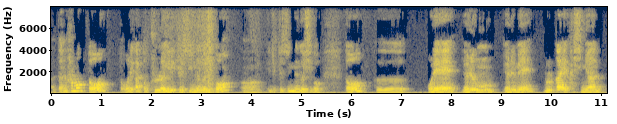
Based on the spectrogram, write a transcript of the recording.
어떤 화목도 또 올해가 또 불러 일으킬 수 있는 것이고, 어, 일으킬 수 있는 것이고, 또 그 올해 여름, 여름에 물가에 가시면, 응?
